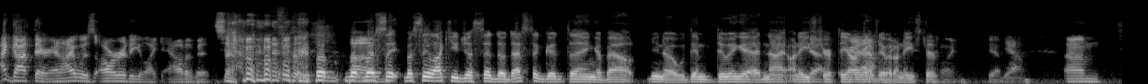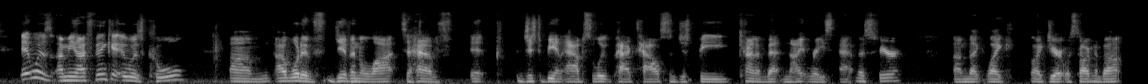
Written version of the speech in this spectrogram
I got there and I was already like out of it. So but but, Um, but see but see like you just said though that's the good thing about you know them doing it at night on Easter Yeah, if they are yeah, going to do it on Easter. Definitely. Yeah. Yeah. Um, it was. I mean, I think it was cool. Um, I would have given a lot to have it just be an absolute packed house and just be kind of that night race atmosphere, um, like like like Jarrett was talking about.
